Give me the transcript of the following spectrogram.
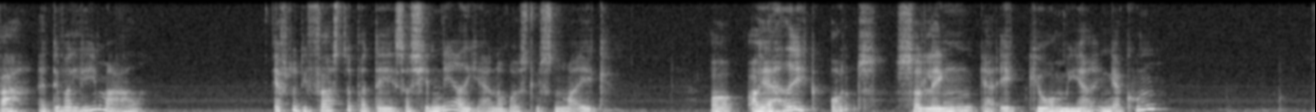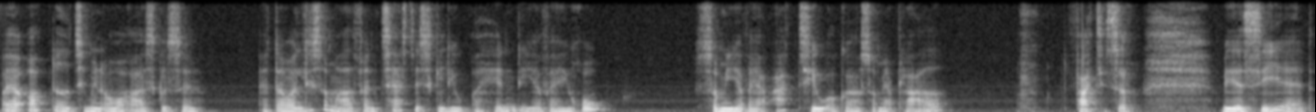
var, at det var lige meget. Efter de første par dage, så generede hjernerystelsen mig ikke. Og, og jeg havde ikke ondt, så længe jeg ikke gjorde mere, end jeg kunne. Og jeg opdagede til min overraskelse, at der var lige så meget fantastisk liv at hente i at være i ro, som i at være aktiv og gøre, som jeg plejede. Faktisk så vil jeg sige, at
